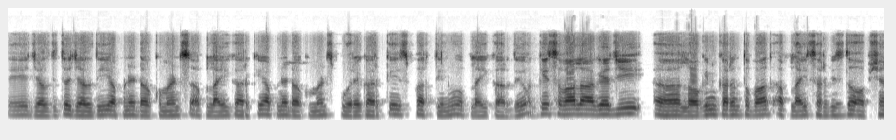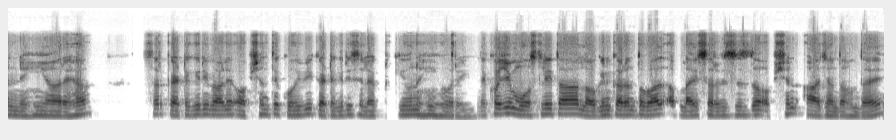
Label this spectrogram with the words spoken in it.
ਤੇ ਜਲਦੀ ਤੋਂ ਜਲਦੀ ਆਪਣੇ ਡਾਕੂਮੈਂਟਸ ਅਪਲਾਈ ਕਰਕੇ, ਆਪਣੇ ਡਾਕੂਮੈਂਟਸ ਪੂਰੇ ਕਰਕੇ ਇਸ ਭਰਤੀ ਨੂੰ ਅਪਲਾਈ ਕਰ ਦਿਓ। ਅੱਗੇ ਸਵਾਲ ਆ ਗਿਆ ਜੀ ਲੌਗਇਨ ਕਰਨ ਤੋਂ ਬਾਅਦ ਅਪਲਾਈ ਸਰਵਿਸ ਦਾ ਆਪਸ਼ਨ ਨਹੀਂ ਆ ਰਿਹਾ। ਸਰ ਕੈਟਾਗਰੀ ਵਾਲੇ ਆਪਸ਼ਨ ਤੇ ਕੋਈ ਵੀ ਕੈਟਾਗਰੀ ਸਿਲੈਕਟ ਕਿਉਂ ਨਹੀਂ ਹੋ ਰਹੀ? ਦੇਖੋ ਜੀ ਮੋਸਟਲੀ ਤਾਂ ਲੌਗਇਨ ਕਰਨ ਤੋਂ ਬਾਅਦ ਅਪਲਾਈ ਸਰਵਿਸਿਜ਼ ਦਾ ਆਪਸ਼ਨ ਆ ਜਾਂਦਾ ਹੁੰਦਾ ਹੈ।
